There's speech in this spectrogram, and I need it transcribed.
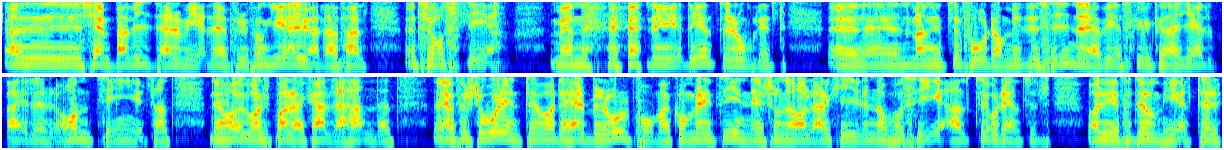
eh, jag kämpar vidare med det för det fungerar ju i alla fall trots det. Men det, det är inte roligt man inte får de mediciner jag vet skulle kunna hjälpa eller någonting utan det har varit bara kalla handen jag förstår inte vad det här beror på. Man kommer inte in i journalarkiven och får se allt ordentligt vad det är för dumheter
